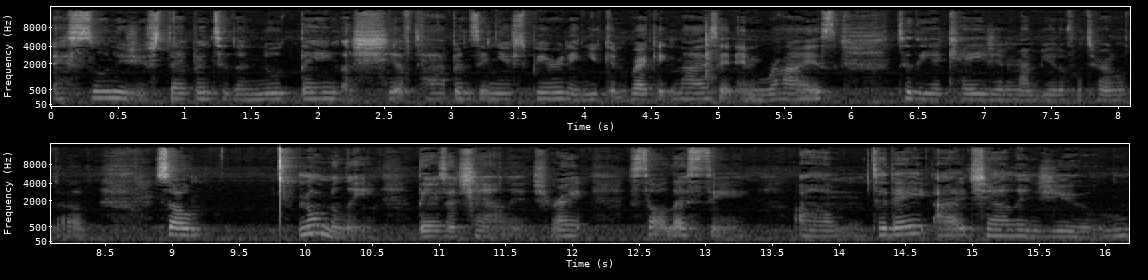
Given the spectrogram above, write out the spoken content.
as soon as you step into the new thing, a shift happens in your spirit and you can recognize it and rise to the occasion, my beautiful turtle dove. So, normally there's a challenge, right? So let's see. Um, today I challenge you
